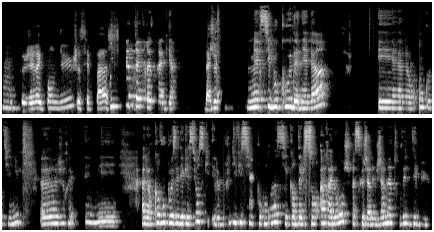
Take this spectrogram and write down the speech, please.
Mm. J'ai répondu, je sais pas. Oui, très très très bien. Merci beaucoup Daniela. Et alors, on continue. Euh, J'aurais aimé. Alors, quand vous posez des questions, ce qui est le plus difficile pour moi, c'est quand elles sont à rallonge parce que j'arrive jamais à trouver le début.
